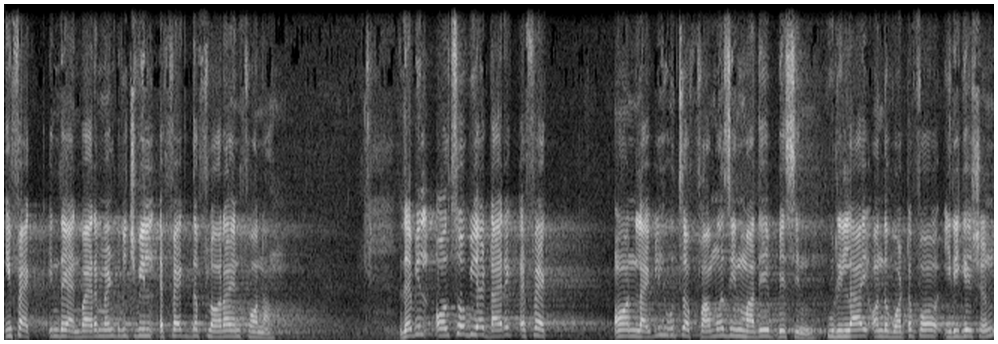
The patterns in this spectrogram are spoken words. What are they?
effect in the environment which will affect the flora and fauna. There will also be a direct effect on livelihoods of farmers in Made Basin who rely on the water for irrigation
